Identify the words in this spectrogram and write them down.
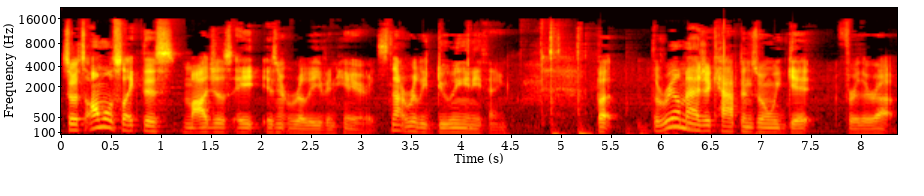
So it's almost like this modulus 8 isn't really even here. It's not really doing anything. But the real magic happens when we get further up.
